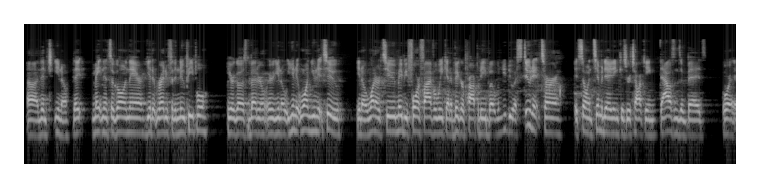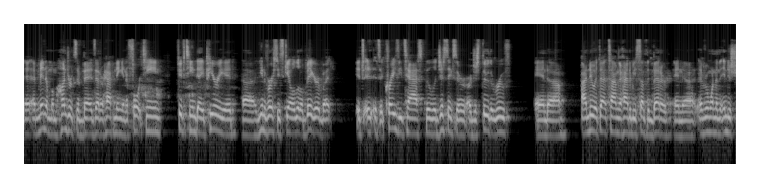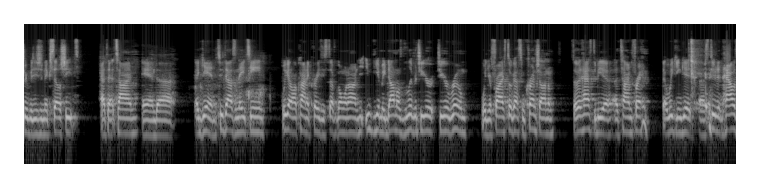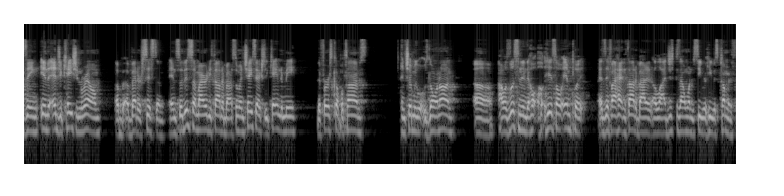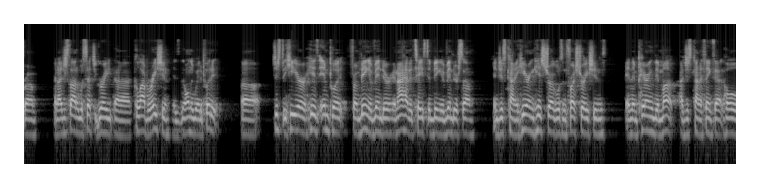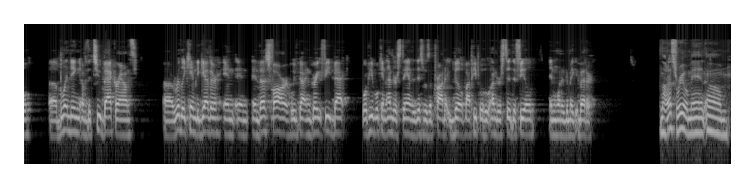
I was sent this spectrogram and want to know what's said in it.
uh, then you know they maintenance will go in there, get it ready for the new people. Here goes bedroom or you know unit one, unit two. You know one or two, maybe four or five a week at a bigger property. But when you do a student turn, it's so intimidating because you're talking thousands of beds or a minimum hundreds of beds that are happening in a 14, 15 day period. Uh, university scale a little bigger, but it's it's a crazy task. The logistics are, are just through the roof, and uh, I knew at that time there had to be something better. And uh, everyone in the industry was using Excel sheets at that time. And uh, again, 2018, we got all kind of crazy stuff going on. You, you, can get McDonald's delivered to your to your room when your fries still got some crunch on them. So it has to be a, a time frame that we can get uh, student housing in the education realm a, a, better system. And so this is something I already thought about. So when Chase actually came to me the first couple times and showed me what was going on, uh, I was listening to his whole input as if I hadn't thought about it a lot just because I wanted to see where he was coming from. And I just thought it was such a great uh, collaboration is the only way to put it. Uh, just to hear his input from being a vendor, and I had a taste in being a vendor some, and just kind of hearing his struggles and frustrations and then pairing them up, I just kind of think that whole uh, blending of the two backgrounds uh, really came together. And, and, and thus far, we've gotten great feedback where people can understand that this was a product built by people who understood the field and wanted to make it better. No, that's real, man. Um,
